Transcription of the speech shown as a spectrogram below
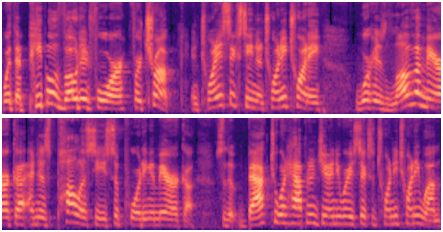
What the people voted for for Trump in 2016 and 2020 were his love of America and his policies supporting America. So that back to what happened on January 6th of 2021,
